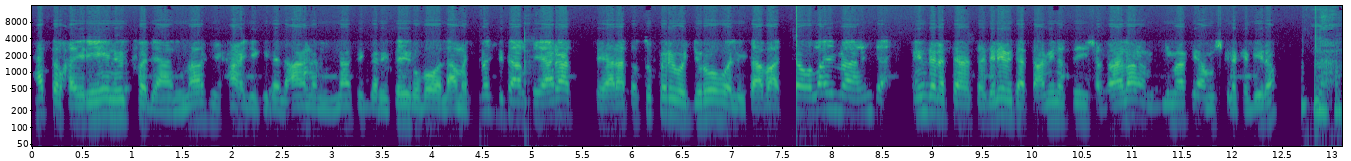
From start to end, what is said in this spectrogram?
حتى الخيريين يكفد يعني. ما في حاجة كده الآن الناس يقدروا يسيروا بها العمل بس بتاع الخيارات سيارات السكري والجروح والإصابات. والله ما عندنا عندنا الصيدليه بتاع التامين الصحي شغالة. دي ما فيها مشكلة كبيرة. نعم.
